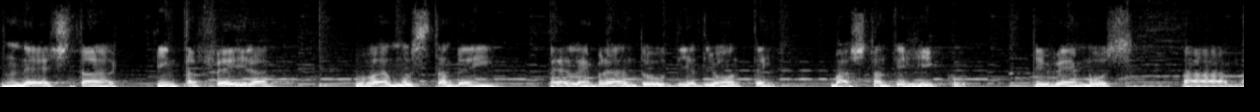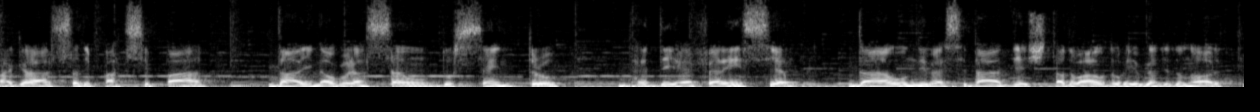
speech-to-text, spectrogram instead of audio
Nesta quinta-feira, vamos também é, lembrando o dia de ontem, bastante rico. Tivemos a, a graça de participar da inauguração do Centro de Referência da Universidade Estadual do Rio Grande do Norte.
